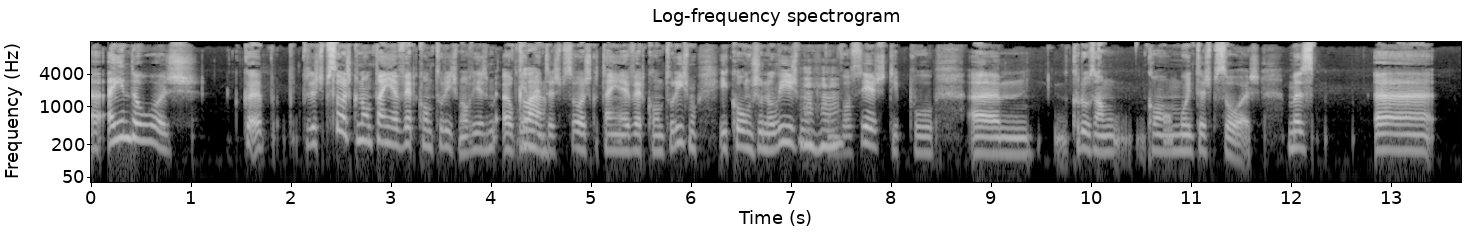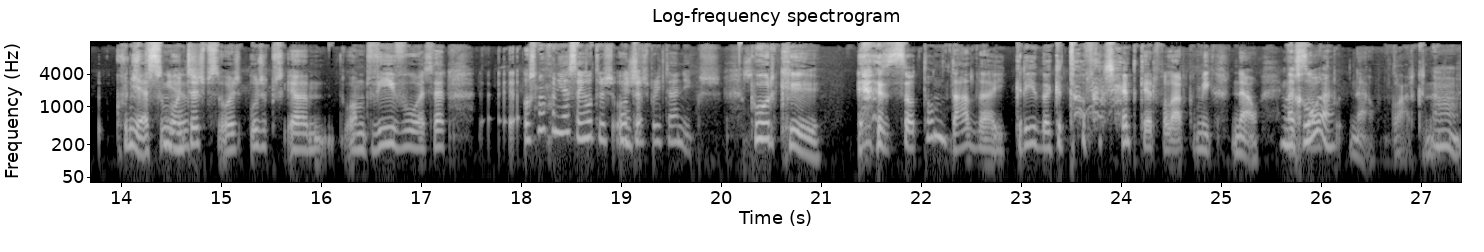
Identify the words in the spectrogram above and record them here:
Uh, ainda hoje. As pessoas que não têm a ver com turismo, obviamente claro. as pessoas que têm a ver com turismo e com jornalismo, uhum. como vocês, tipo, um, cruzam com muitas pessoas. Mas uh, conheço muitas pessoas, os, um, onde vivo, etc. Eles não conhecem outros, outros britânicos. Porque sou tão dada e querida que toda a gente quer falar comigo. Não. Na é rua? Só... Não, claro que não. Hum.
